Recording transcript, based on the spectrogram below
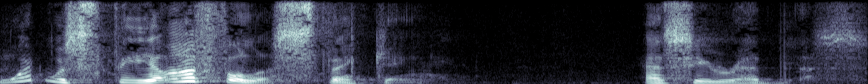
What was Theophilus thinking as he read this?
